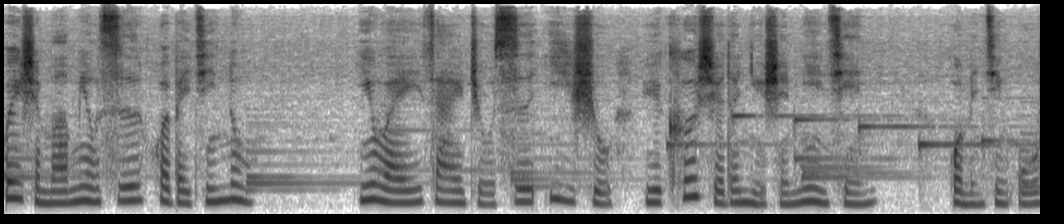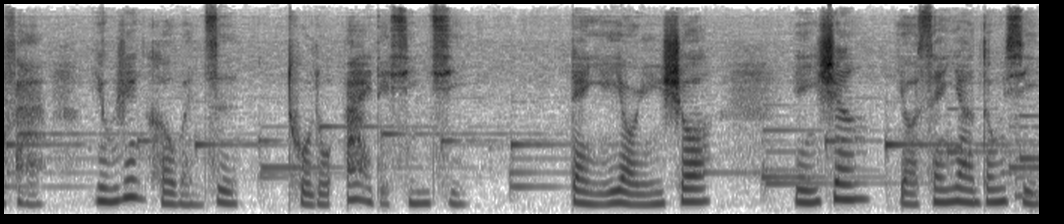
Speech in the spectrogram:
为什么缪斯会被激怒？因为在主司艺术与科学的女神面前，我们竟无法用任何文字吐露爱的心情。但也有人说，人生有三样东西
